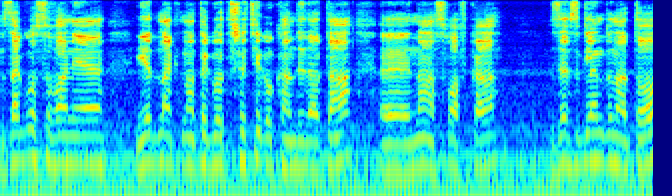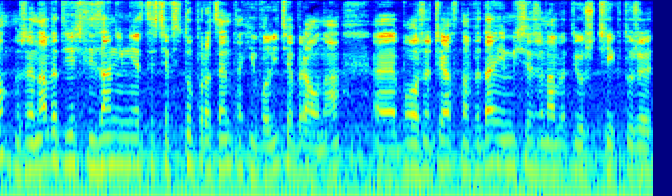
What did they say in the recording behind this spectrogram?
zagłosowanie jednak na tego trzeciego kandydata, na Sławka, ze względu na to, że nawet jeśli za nim nie jesteście w 100% i wolicie Brauna, e, bo rzecz jasna, wydaje mi się, że nawet już ci, którzy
